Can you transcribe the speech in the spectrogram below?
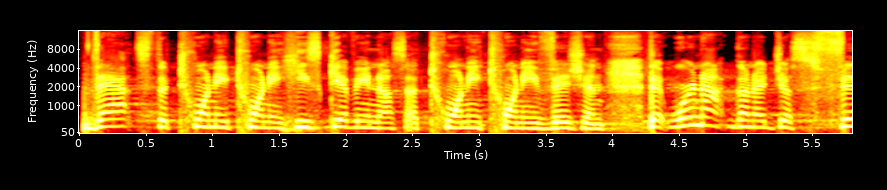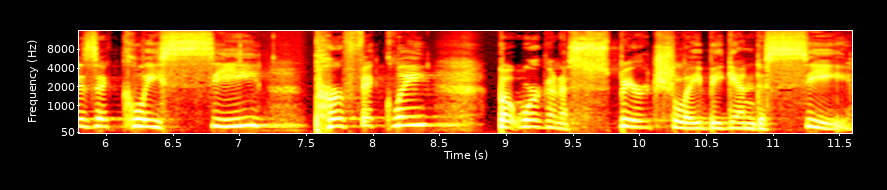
That's the 2020. He's giving us a 2020 vision that we're not going to just physically see perfectly, but we're going to spiritually begin to see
